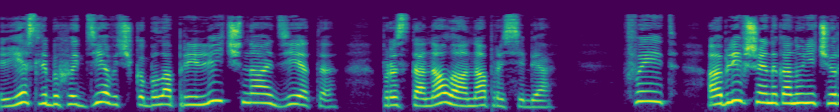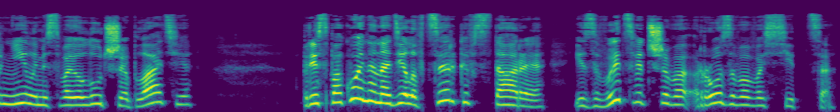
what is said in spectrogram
«Если бы хоть девочка была прилично одета», — простонала она про себя. Фейт, облившая накануне чернилами свое лучшее платье, преспокойно надела в церковь старое, из выцветшего розового ситца.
